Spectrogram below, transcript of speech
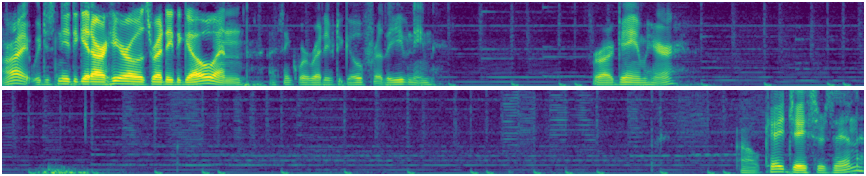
All right, we just need to get our heroes ready to go, and I think we're ready to go for the evening for our game here. Okay, Jacer's in.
